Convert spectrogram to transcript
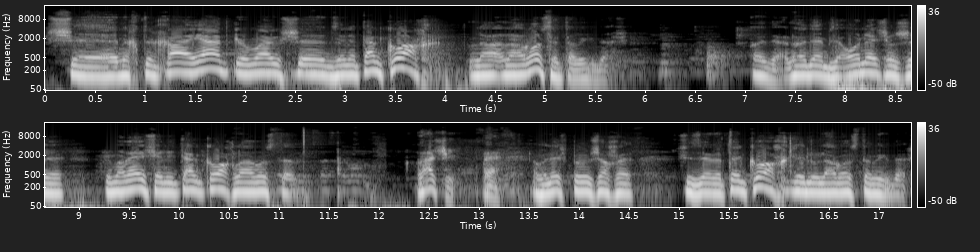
שנחתכה היד, כלומר שזה נתן כוח להרוס את המקדש. לא יודע, לא יודע אם זה עונש או שזה מראה שניתן כוח להרוס את ה... רש"י, אה, אבל יש פירוש אחר, שזה נותן כוח כאילו להרוס את המקדש.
